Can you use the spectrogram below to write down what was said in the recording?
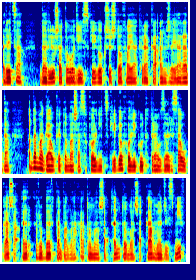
Ryca, Dariusza Kołodziejskiego, Krzysztofa Jakraka, Andrzeja Rada, Adama Gałkę, Tomasza Sokolnickiego, Hollywood Trausersa, Łukasza R., Roberta Banacha, Tomasza M., Tomasza K., Maggie Smith,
